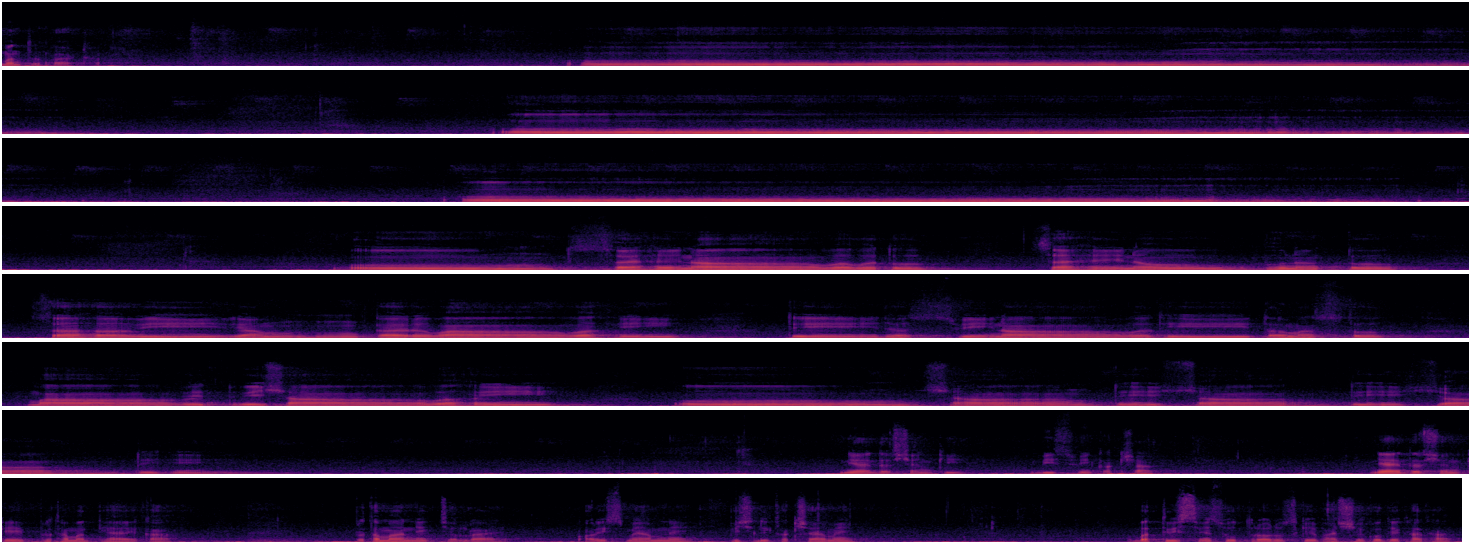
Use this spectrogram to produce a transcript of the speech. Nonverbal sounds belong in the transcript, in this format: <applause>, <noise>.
मंत्र पाठ ओ दर्शन की बीसवीं कक्षा, न्याय दर्शन के प्रथम अध्याय का प्रथम आन्य चल रहा है और इसमें हमने पिछली कक्षा में बत्तीसवें सूत्र और उसके भाष्य को देखा था।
